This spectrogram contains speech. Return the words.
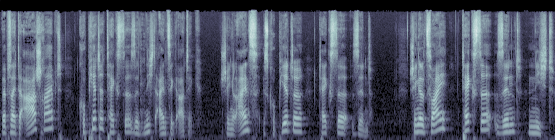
Webseite A schreibt, kopierte Texte sind nicht einzigartig. Shingle 1 ist kopierte Texte sind. Shingle 2 Texte sind nicht.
